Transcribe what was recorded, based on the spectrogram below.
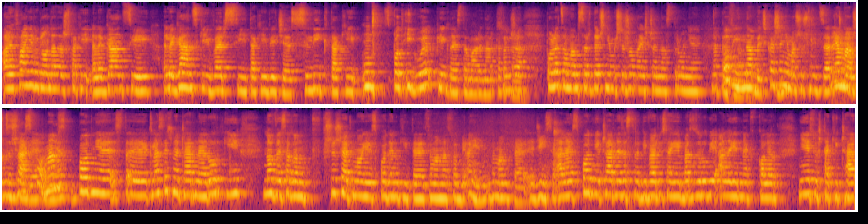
ale fajnie wygląda też w takiej eleganckiej, eleganckiej wersji, takiej wiecie, slick, taki mm, spod igły. Piękna jest ta marynarka, Super. także polecam Wam serdecznie. Myślę, że ona jeszcze na stronie Na powinna być. Kasia, nie masz już nic zary? Ja mam coś? Mam spodnie y, klasyczne czarne rurki Nowy sezon przyszedł, moje spodenki, te co mam na sobie, a nie, to mam te jeansy, ale spodnie czarne ze Stradivariusa je bardzo lubię, ale jednak kolor nie jest już taki czarny,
